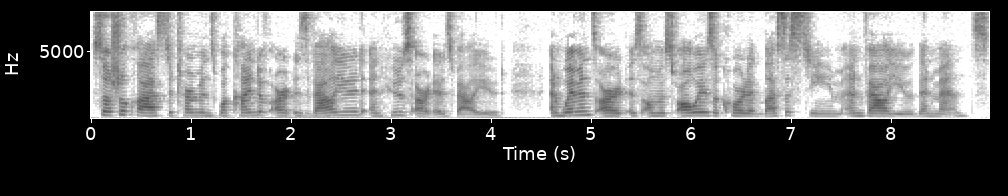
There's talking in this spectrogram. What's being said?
Social class determines what kind of art is valued and whose art is valued, and women's art is almost always accorded less esteem and value than men's.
